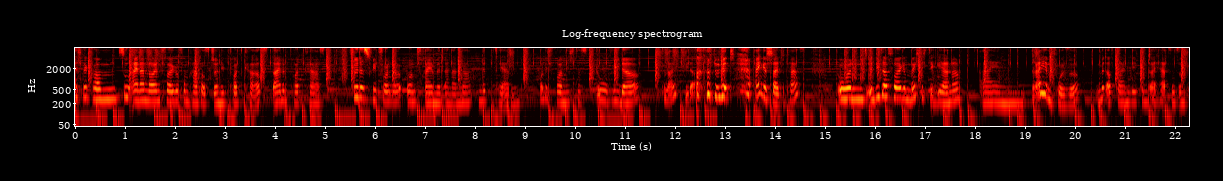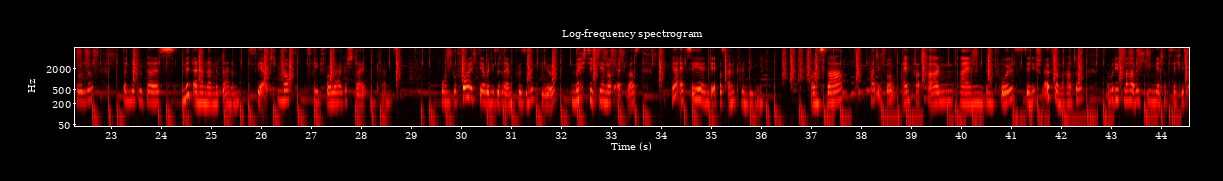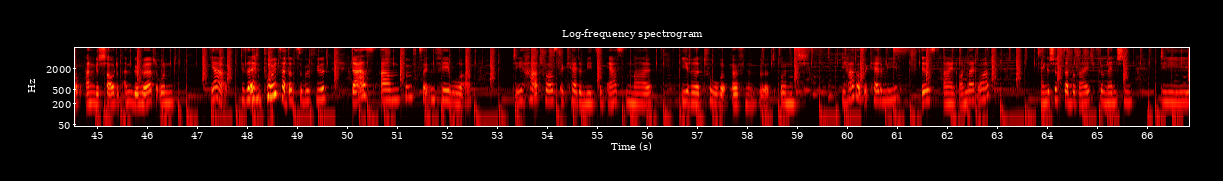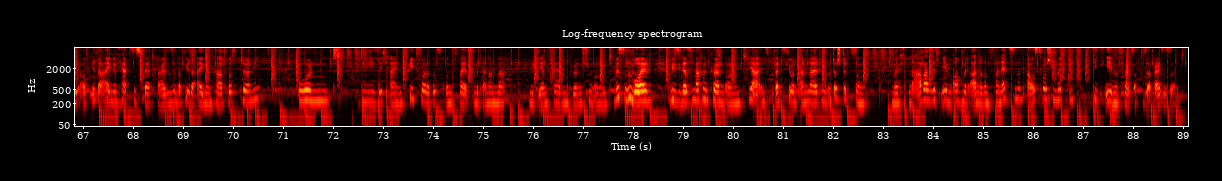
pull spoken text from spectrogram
herzlich willkommen zu einer neuen Folge vom Harthaus Journey Podcast, deinem Podcast für das friedvolle und freie Miteinander mit Pferden. Und ich freue mich, dass du wieder, vielleicht wieder, mit eingeschaltet hast. Und in dieser Folge möchte ich dir gerne ein, drei Impulse mit auf deinen Weg geben, drei Herzensimpulse, damit du das Miteinander mit deinem Pferd noch friedvoller gestalten kannst. Und bevor ich dir aber diese drei Impulse mitgebe, möchte ich dir noch etwas ja, erzählen, dir etwas ankündigen. Und zwar hatte ich vor ein paar Tagen einen Impuls, den ich schon öfter mal hatte, aber diesmal habe ich ihn mir tatsächlich auch angeschaut und angehört. Und ja, dieser Impuls hat dazu geführt, dass am 15. Februar die Hard Horse Academy zum ersten Mal ihre Tore öffnen wird. Und die Hardhouse Academy ist ein Online-Ort, ein geschützter Bereich für Menschen, die auf ihrer eigenen Herzenspferdreise sind, auf ihrer eigenen Hardhorse Journey und die sich ein friedvolleres und freies Miteinander mit ihren Pferden wünschen und wissen wollen, wie sie das machen können und ja, Inspiration, Anleitung und Unterstützung möchten, aber sich eben auch mit anderen vernetzen und austauschen möchten, die ebenfalls auf dieser Reise sind.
